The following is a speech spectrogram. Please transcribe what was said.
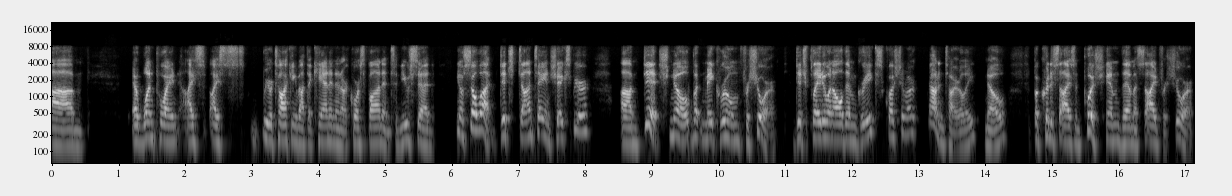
Um, at one point, I, I, we were talking about the canon in our correspondence, and you said, you know, so what? Ditch Dante and Shakespeare? Um, ditch, no, but make room for sure. Ditch Plato and all them Greeks? Question mark. Not entirely, no, but criticize and push him them aside for sure.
